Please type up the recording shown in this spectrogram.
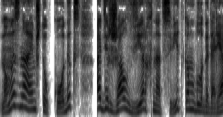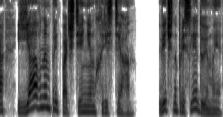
Но мы знаем, что кодекс одержал верх над свитком благодаря явным предпочтениям христиан. Вечно преследуемые,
